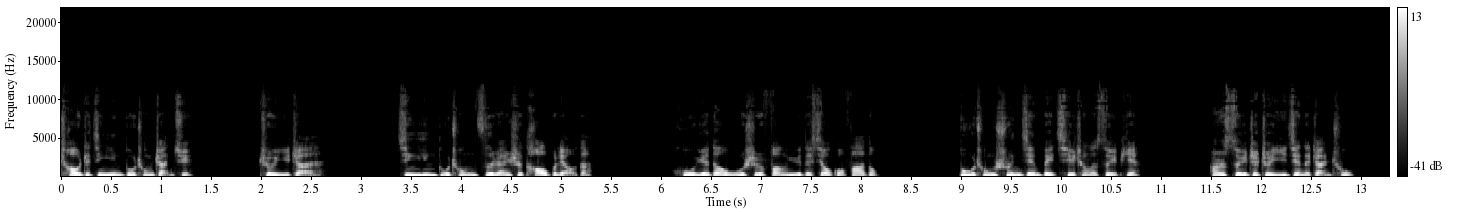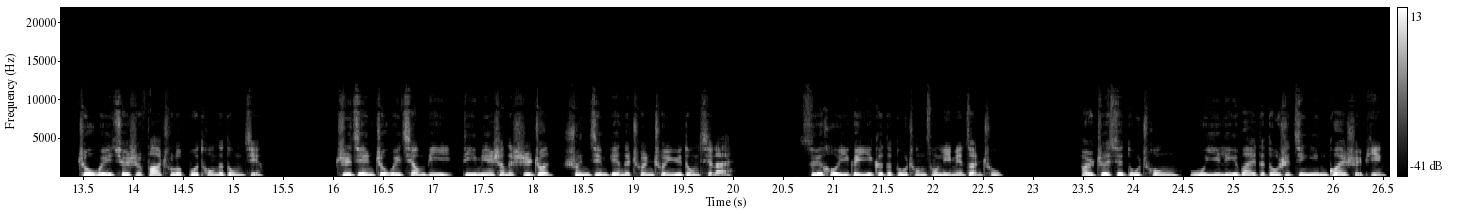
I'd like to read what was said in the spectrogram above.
朝着精英杜虫斩去，这一斩，精英杜虫自然是逃不了的。胡月刀无视防御的效果发动，杜虫瞬间被切成了碎片。而随着这一剑的斩出，周围却是发出了不同的动静。只见周围墙壁、地面上的石砖瞬间变得蠢蠢欲动起来，随后一个一个的杜虫从里面钻出，而这些杜虫无一例外的都是精英怪水平。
